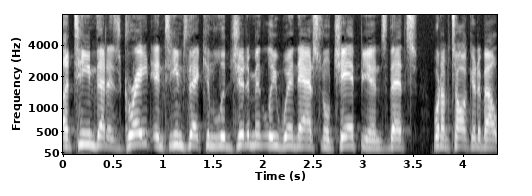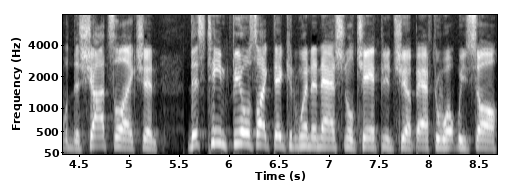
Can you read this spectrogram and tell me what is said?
a team that is great and teams that can legitimately win national champions. That's what I'm talking about with the shot selection. This team feels like they could win a national championship after what we saw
